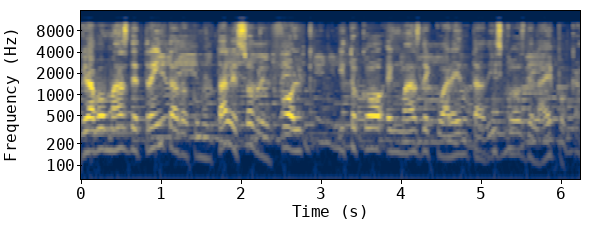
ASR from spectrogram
Grabó más de 30 documentales sobre el folk y tocó en más de 40 discos de la época.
